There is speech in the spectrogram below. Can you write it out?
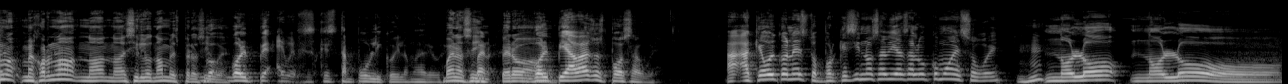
mejor no, mejor no, no, no decir los nombres, pero sí, go- güey. golpea, ay, güey, es que está público y la madre, güey. Bueno, sí, pero- Golpeaba a su esposa, güey. ¿A, a qué voy con esto? Porque si no sabías algo como eso, güey, no lo, no lo,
